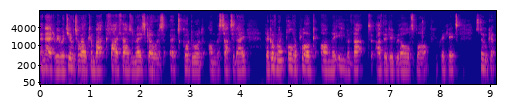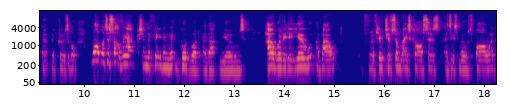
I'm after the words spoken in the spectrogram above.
And Ed, we were due to welcome back 5,000 racegoers at Goodwood on the Saturday. The government pulled the plug on the eve of that, as they did with all sport, cricket, snooker at the Crucible. What was the sort of reaction, the feeling at Goodwood at that news? How worried are you about the future of some racecourses as this moves forward?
